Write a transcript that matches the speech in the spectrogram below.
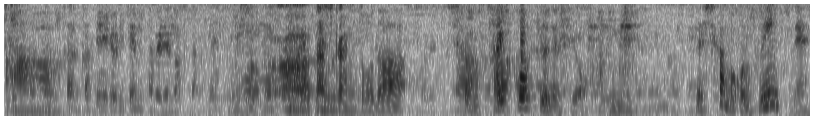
あ他家庭料理全部食べれますからね。煮物も。ああ確かに、しかも最高級ですよ。でしかもこの雰囲気ね。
